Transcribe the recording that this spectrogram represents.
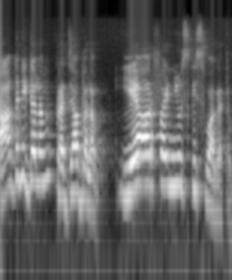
ఆగనిగలం ప్రజాబలం. ఏఆర్ ఫైవ్ న్యూస్కి స్వాగతం.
